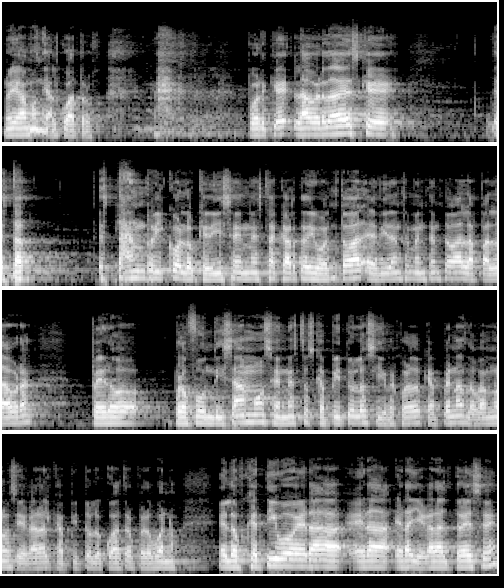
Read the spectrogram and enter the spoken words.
No llegamos ni al 4. Porque la verdad es que está, es tan rico lo que dice en esta carta, digo, evidentemente en toda la palabra, pero profundizamos en estos capítulos y recuerdo que apenas lo vamos a llegar al capítulo 4, pero bueno, el objetivo era, era, era llegar al 13.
